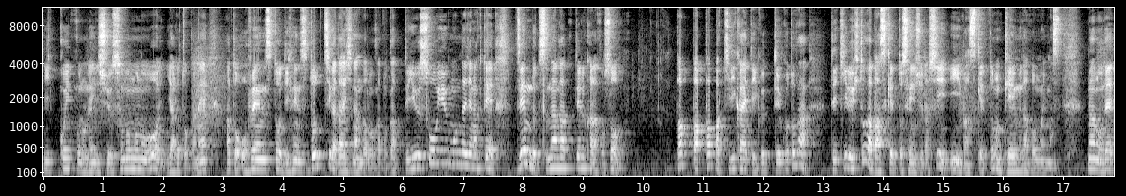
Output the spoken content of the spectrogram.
一個一個の練習そのものをやるとかね、あとオフェンスとディフェンスどっちが大事なんだろうかとかっていう、そういう問題じゃなくて、全部繋がってるからこそ、パッパッパッパ切り替えていくっていうことができる人がバスケット選手だし、いいバスケットのゲームだと思います。なので、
